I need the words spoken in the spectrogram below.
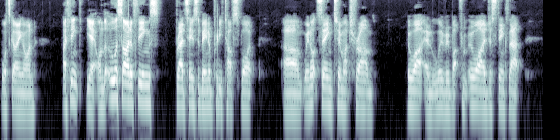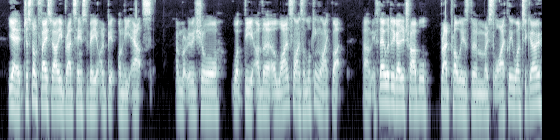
what's going on. I think, yeah, on the Ua side of things, Brad seems to be in a pretty tough spot. Um, we're not seeing too much from Ua and Luvu, but from Ua, I just think that, yeah, just on face value, Brad seems to be a bit on the outs. I'm not really sure what the other alliance lines are looking like, but um, if they were to go to tribal, Brad probably is the most likely one to go. In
